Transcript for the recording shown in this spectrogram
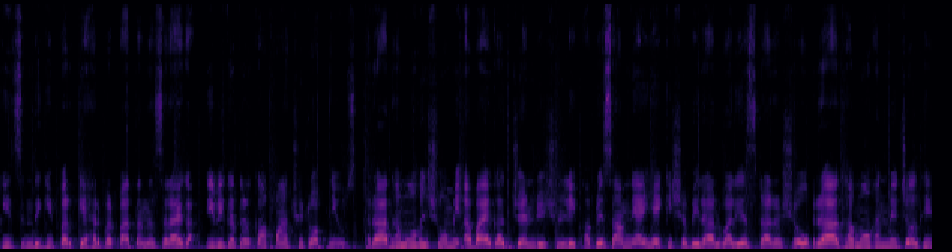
की ज़िंदगी पर कहर बरपाता नज़र आएगा। टीवी का तड़का पांचवी top news. Radha Mohan show में अब आएगा जनरेशन लीप खबरें सामने आई है की शबीर वालिया स्टारर शो राधा मोहन में जल्द ही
